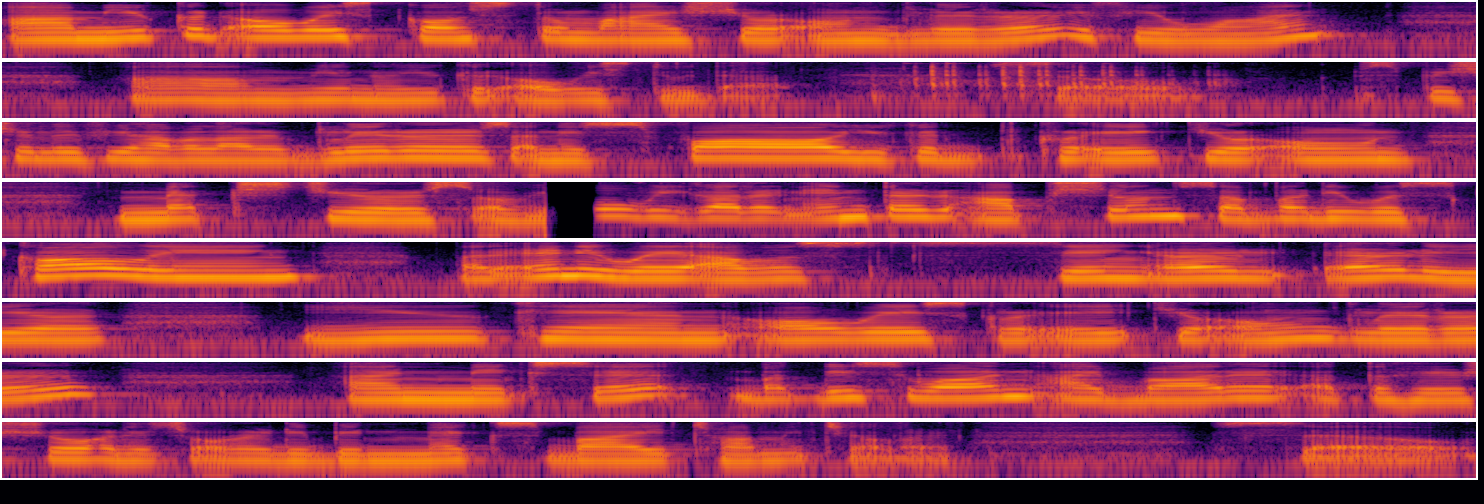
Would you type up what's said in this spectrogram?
Um, you could always customize your own glitter if you want. Um, you know you could always do that. So especially if you have a lot of glitters and it's fall you could create your own mixtures of oh we got an interruption somebody was calling. But anyway i was saying earlier you can always create your own glitter and mix it but this one i bought it at the hair show and it's already been mixed by Tammy Taylor. so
